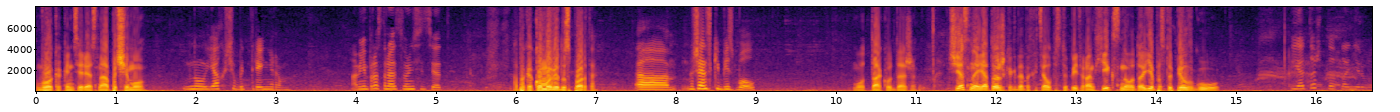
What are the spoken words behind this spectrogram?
Во, как интересно, а почему? Ну, я хочу быть тренером. А мне просто нравится университет. А по какому виду спорта? А, Женский бейсбол. Вот так вот даже. Честно, я тоже когда-то хотел поступить в Ранхикс, но в итоге поступил в ГУ. Я тоже что планировала.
